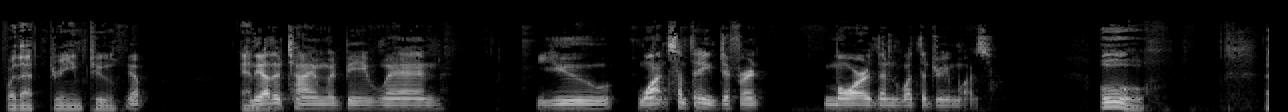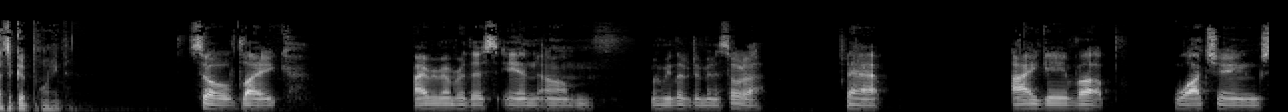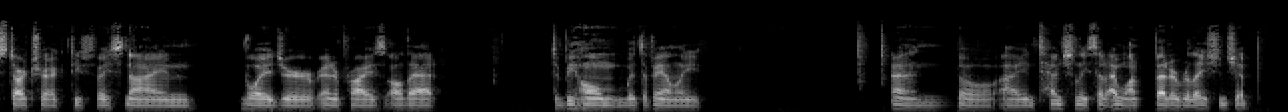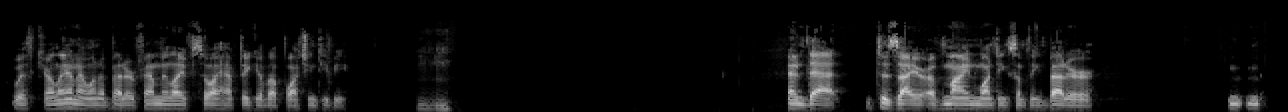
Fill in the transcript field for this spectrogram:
for that dream too. Yep. And the other time would be when you want something different more than what the dream was. ooh, that's a good point. So like I remember this in um when we lived in Minnesota that I gave up watching Star Trek, Deep Space Nine, Voyager, Enterprise, all that to be home with the family. And so I intentionally said I want a better relationship with Carol Ann. I want a better family life, so I have to give up watching TV. hmm and that desire of mine wanting something better,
